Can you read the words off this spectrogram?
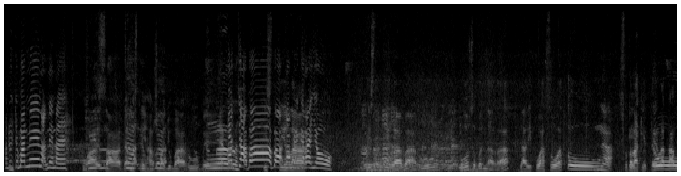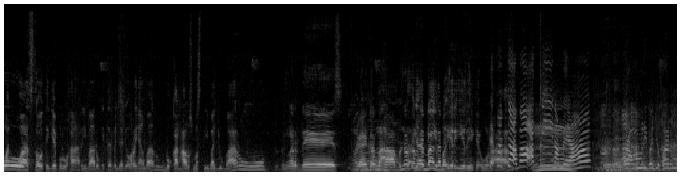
aduh cuman ni nak nenek Puasa dan mesti harus baju baru, Be. Istilah. rayo Istilah baru, kita itu sebenarnya dari puasa tuh. Nah, Setelah kita itu. tamat puasa 30 hari baru kita menjadi orang yang baru, bukan harus mesti baju baru. dengar des. Oh, Kayak kan, gitu, Pak. ah, bener kan tebak jadi tadi. beriri-iri kayak orang. baca ba hati Hmm. namanya. Orang beli baju baru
